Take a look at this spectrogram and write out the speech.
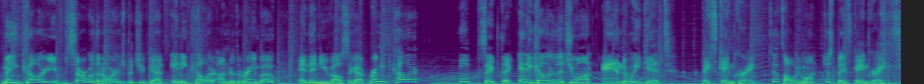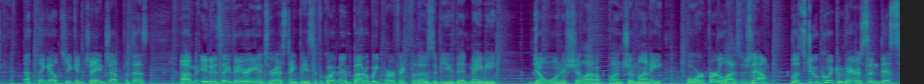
Main color, you start with an orange, but you've got any color under the rainbow. And then you've also got rim color. Oh, same thing. Any color that you want. And we get base game gray. So that's all we want. Just base game gray. Nothing else you can change up with this. Um, it is a very interesting piece of equipment, but it'll be perfect for those of you that maybe don't want to shell out a bunch of money for fertilizers. Now, let's do a quick comparison. This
